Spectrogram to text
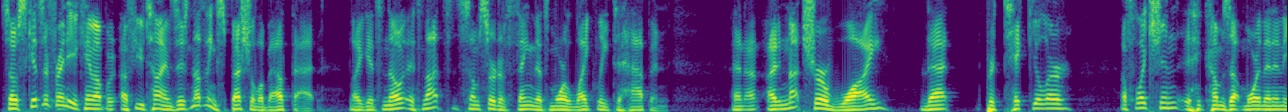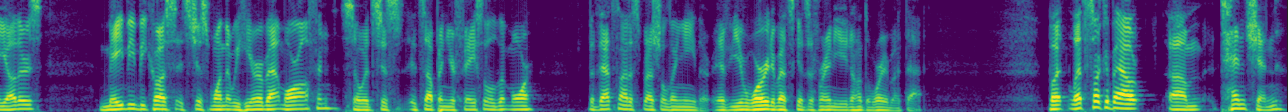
so schizophrenia came up a few times. There's nothing special about that. Like it's no it's not some sort of thing that's more likely to happen. And I, i'm not sure why that particular affliction it comes up more than any others. Maybe because it's just one that we hear about more often. So it's just it's up in your face a little bit more. But that's not a special thing either. If you're worried about schizophrenia you don't have to worry about that. But let's talk about um, tension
